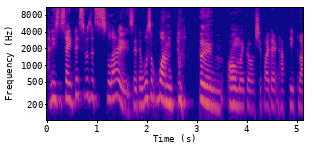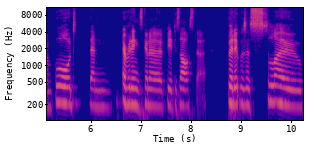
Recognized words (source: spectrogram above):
and he used to say this was a slow, so there wasn't one boom, oh my gosh, if I don't have people on board, then everything's going to be a disaster. But it was a slow,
